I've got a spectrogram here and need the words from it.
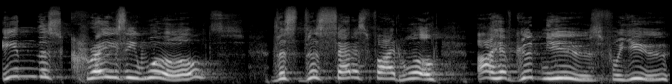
in this crazy world, this dissatisfied world, I have good news for you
